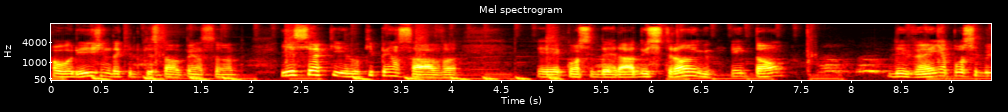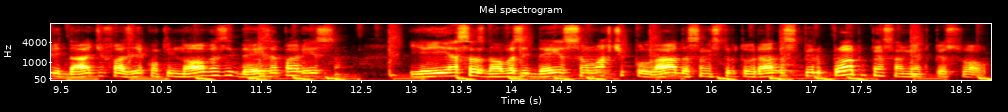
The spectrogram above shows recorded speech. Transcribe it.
a origem daquilo que estava pensando. E se aquilo que pensava é considerado estranho, então lhe vem a possibilidade de fazer com que novas ideias apareçam. E aí essas novas ideias são articuladas, são estruturadas pelo próprio pensamento pessoal.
